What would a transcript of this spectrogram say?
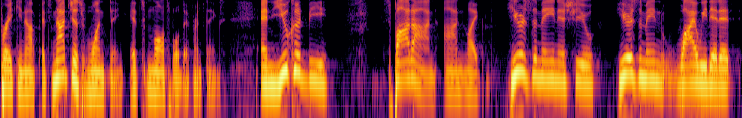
breaking up. It's not just one thing; it's multiple different things. And you could be spot on on like, here's the main issue, here's the main why we did it,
